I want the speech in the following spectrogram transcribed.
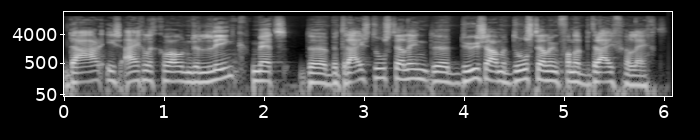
Daar is eigenlijk gewoon de link met de bedrijfsdoelstelling, de duurzame doelstelling van het bedrijf gelegd.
